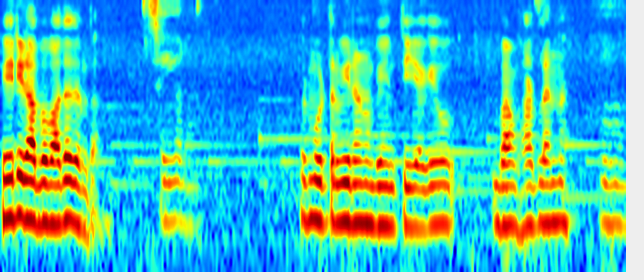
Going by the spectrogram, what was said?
ਫੇਰ ਹੀ ਰੱਬ ਵਾਧਾ ਦਿੰਦਾ। ਸਹੀ ਗੱਲ ਆ। ਪ੍ਰਮੋਟਰ ਵੀਰਾਂ ਨੂੰ ਬੇਨਤੀ ਹੈ ਕਿ ਉਹ ਬਾਹ ਫੜ ਲੈਣ। ਹੂੰ।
